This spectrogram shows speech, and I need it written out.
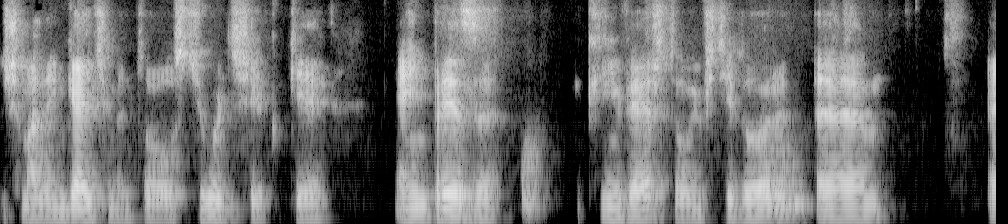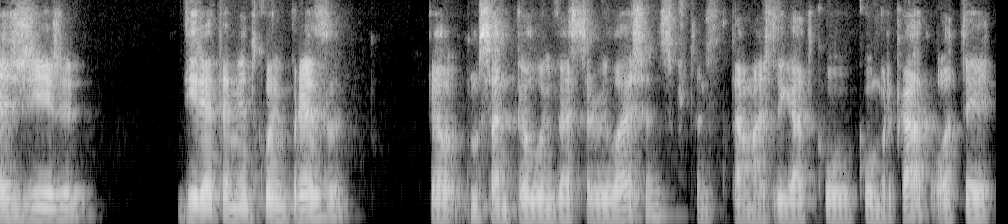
chamado engagement ou stewardship, que é a empresa que investe ou investidor uh, agir diretamente com a empresa, pelo, começando pelo Investor Relations, portanto, que está mais ligado com, com o mercado, ou até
